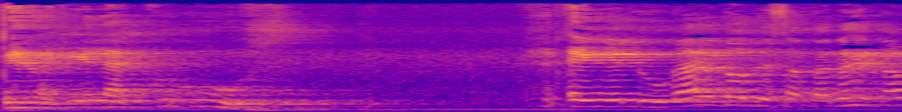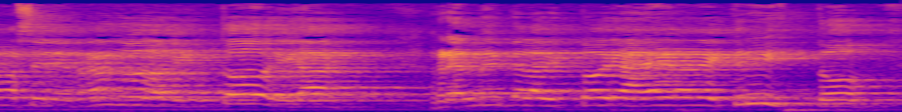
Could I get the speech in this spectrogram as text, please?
Pero allí en la cruz, en el lugar donde Satanás estaba celebrando la victoria, Realmente la victoria era de Cristo,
